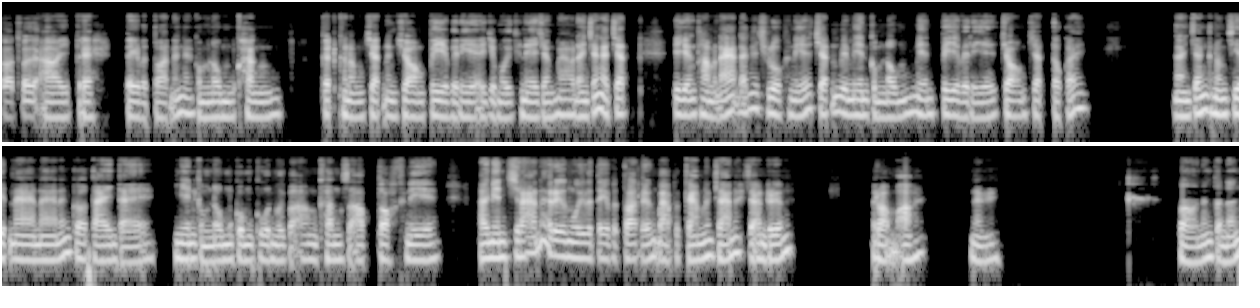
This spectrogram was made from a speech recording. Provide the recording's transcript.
ក៏ធ្វើឲ្យព្រះទេវទត្តហ្នឹងគំនុំខឹង គិតក្នុងចិត្តនឹងចងពៀវេរាអីជាមួយគ្នាអញ្ចឹងមកដល់អញ្ចឹងអាចិត្តជាយើងធម្មតាដឹងឆ្លោះគ្នាចិត្តវាមានគំនុំមានពៀវេរាចងចិត្តទុកហើយអញ្ចឹងក្នុងជាតិណាណាហ្នឹងក៏តែងតែមានគំនុំគុំគួនមួយព្រះអង្គខឹងស្អប់តោះគ្នាហើយមានច្រើនណារឿងមួយទេវទត្តរឿងបាបកម្មហ្នឹងច្រើនណាច្រើនរឿងរាប់អស់ហ្នឹងហើយបើហ្នឹងប៉ុណ្ណឹង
